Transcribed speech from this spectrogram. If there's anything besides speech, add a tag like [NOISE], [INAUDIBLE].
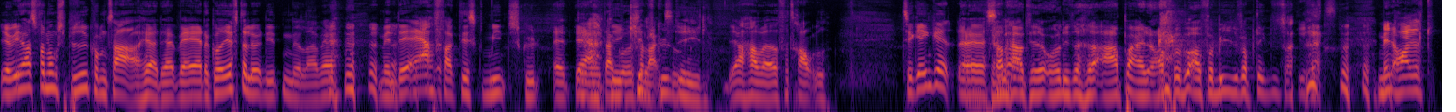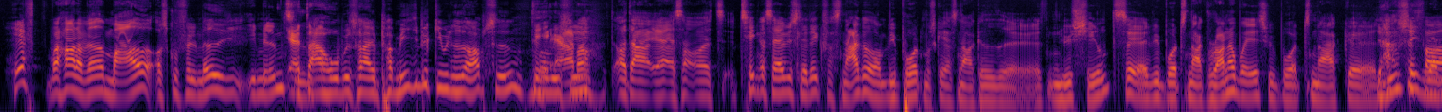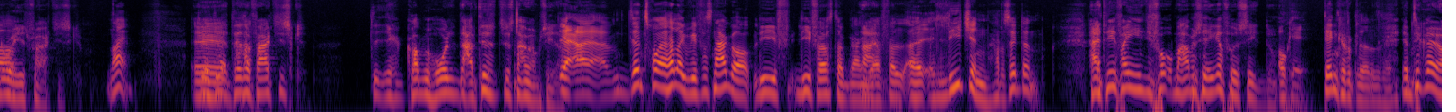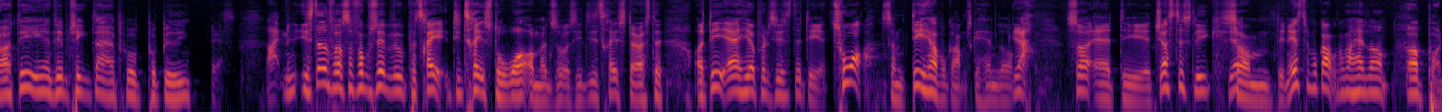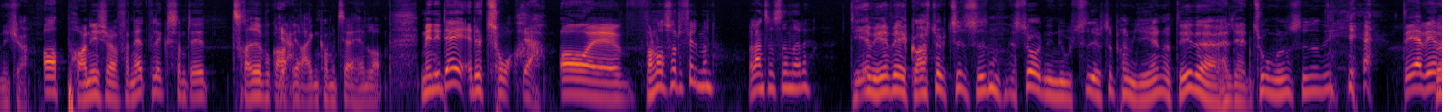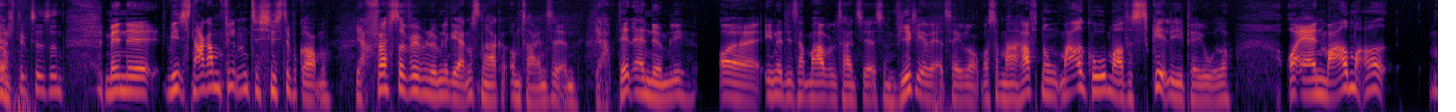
Jeg vil også få nogle spyde kommentarer her. Der. Hvad er der gået efterløn i den, eller hvad? [LAUGHS] Men det er faktisk min skyld, at Ja, øh, der er er gået så lang tid. det hele. Jeg har været for travlet. Til gengæld, øh, så har jo der... det her underligt, der hedder arbejde og, og familieforpligtelser. Yes. Men hold kæft, hvor har der været meget at skulle følge med i, i Ja, mellemtiden. der har håbet sig et par mediebegivenheder op siden, det vi er sige. der. Og der er altså og ting og sager, vi slet ikke får snakket om. Vi burde måske have snakket øh, nye Shield-serie. Vi burde snakke Runaways. Vi burde snakke øh, Jeg har set Lucifer. Runaways, faktisk. Nej. Det, øh, det, det er faktisk... Det, jeg kan komme hurtigt... Nej, det, det snakker vi om senere. Ja, ja, ja, den tror jeg heller ikke, vi får snakket om, lige, lige første omgang Nej. i hvert fald. Uh, Legion, har du set den? Nej, det er for en af de få Marbles, jeg ikke har fået set nu. Okay, den kan du glæde dig til. Jamen, det gør jeg også. Det er en af de ting, der er på, på beding. Yes. Nej, men i stedet for, så fokuserer vi på tre, de tre store, om man så at sige, de tre største. Og det er her på det sidste, det er Thor, som det her program skal handle om. Ja. Så er det Justice League, som det næste program kommer at handle om. Og Punisher. Og Punisher for Netflix, som det tredje program ja. Ja. i rækken kommer til at handle om. Men i dag er det Thor. Ja. Og øh, hvornår så du filmen? Hvor lang tid siden er det? Det er ved at være et godt stykke tid siden. Jeg så den en uge tid efter premieren, og det er da halvanden to måneder siden, det ikke? [LAUGHS] Ja, det er ved at være et stykke tid siden. Men øh, vi snakker om filmen til sidste programmet. Ja. Først så vil vi nemlig gerne snakke om tegneserien. Ja. Den er nemlig øh, en af de Marvel-tegneserier, som virkelig er værd at tale om, og som har haft nogle meget gode, meget forskellige perioder. Og er en meget, meget,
